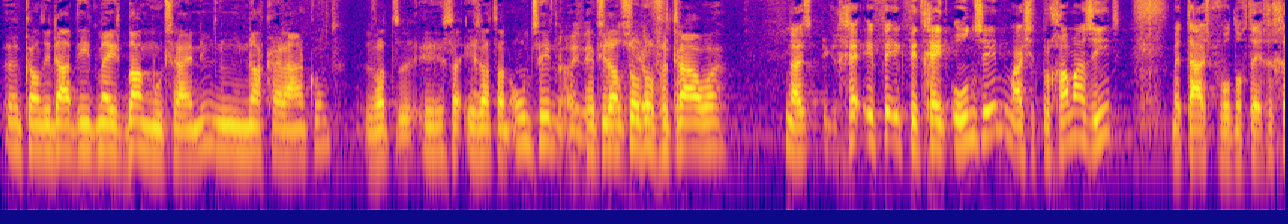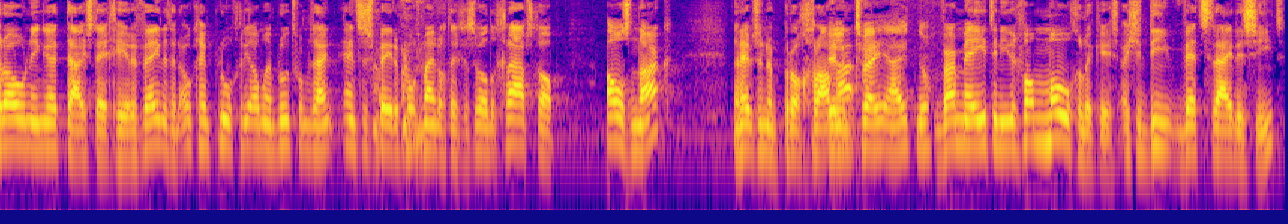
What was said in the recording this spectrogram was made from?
een kandidaat die het meest bang moet zijn nu, nu NAC eraan komt. Wat, is, dat, is dat dan onzin? Of heb je dan toch nog vertrouwen? Nou, ik vind, ik vind het geen onzin, maar als je het programma ziet... met thuis bijvoorbeeld nog tegen Groningen, thuis tegen Heerenveen... dat zijn ook geen ploegen die allemaal in bloedvorm zijn... en ze spelen volgens mij nog tegen zowel de Graafschap als NAC... dan hebben ze een programma Willem 2 uit nog. waarmee het in ieder geval mogelijk is. Als je die wedstrijden ziet...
